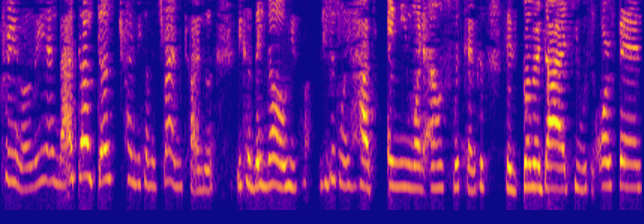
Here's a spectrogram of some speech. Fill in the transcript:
pretty lonely, and Mad Dog does try to become his friend, kind of, because they know he's he doesn't really have anyone else with him, because his brother died, he was an orphan,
